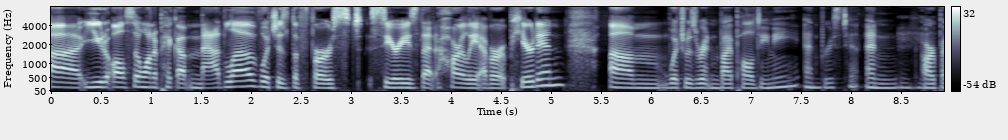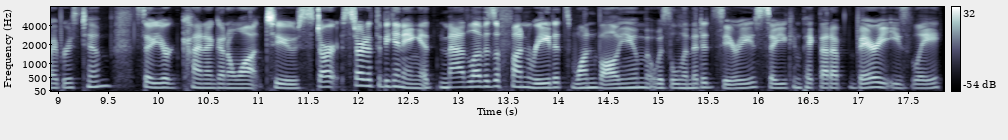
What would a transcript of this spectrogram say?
Uh, you'd also want to pick up Mad Love, which is the first series that Harley ever appeared in, um, which was written by Paul Dini and Bruce Timm and art by Bruce Timm. So you're kind of going to want to start start at the beginning. It, Mad Love is a fun read. It's one volume. It was a limited series, so you can pick that up very easily.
